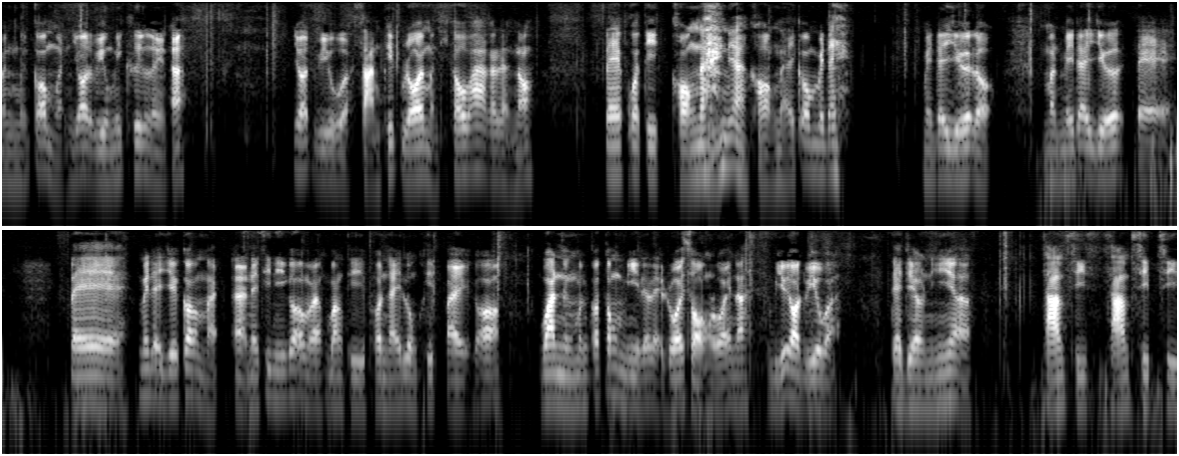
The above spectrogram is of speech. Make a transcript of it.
มันเหมือนก็เหมือนยอดวิวไม่ขึ้นเลยนะ ยอดวิวอะสามคลิปร้อยเหมือนที่เขาว่ากันแหละเนาะแต่ปกติของไหนเนี่ยของไหนก็ไม่ได้ไม่ได้เยอะหรอกมันไม่ได้เยอะแต่แต่ไม่ได้เยอะก็มาอ่าในที่นี้ก็บางบางทีพอไหนลงคลิปไปก็วันหนึ่งมันก็ต้องมีแล้วแหละร้อยสองร้อยนะวิวยอดวิวอะ แต่เดี๋ยวนี้อะสามสี่สามสิบสี่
